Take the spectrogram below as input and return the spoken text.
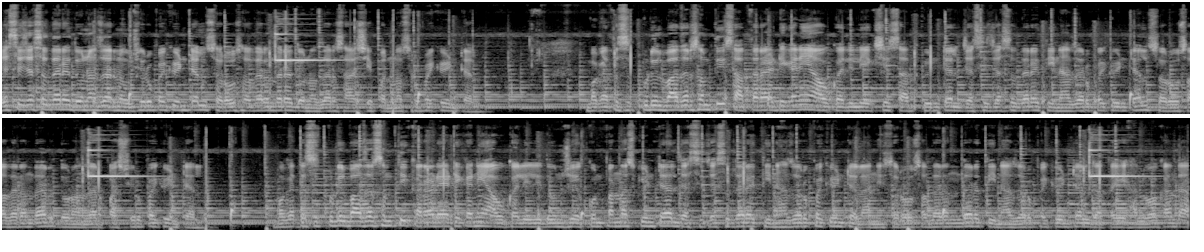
जास्तीत जास्त दर आहे दोन हजार नऊशे रुपये क्विंटल. सर्वसाधारण दर आहे दोन हजार सहाशे पन्नास रुपये क्विंटल. बघा तसंच पुढील बाजार समिती सातारा या ठिकाणी अवकालेली एकशे सात क्विंटल. जास्तीत जास्त दर आहे तीन हजार रुपये क्विंटल. सर्वसाधारण दर दोन हजार पाचशे रुपये क्विंटल. बघा तसंच पुढील बाजार समिती कराड या ठिकाणी अवकालेली दोनशे एकोणपन्नास क्विंटल जास्तीत जास्त दर आहे तीन हजार रुपये क्विंटल आणि सर्वसाधारण दर तीन हजार रुपये क्विंटल जाताई हलवा कांदा.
